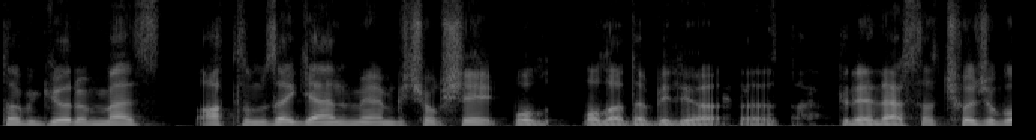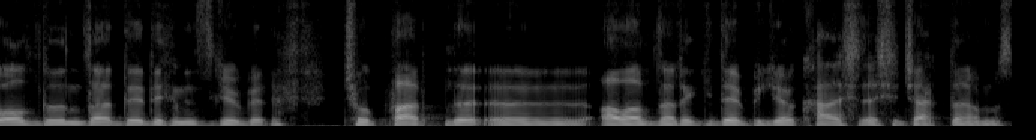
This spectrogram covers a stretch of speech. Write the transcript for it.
tabii görünmez, aklımıza gelmeyen birçok şey ol olabiliyor eee, takdir ederseniz. Çocuk olduğunda dediğiniz gibi çok farklı eee, alanlara gidebiliyor karşılaşacaklarımız.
